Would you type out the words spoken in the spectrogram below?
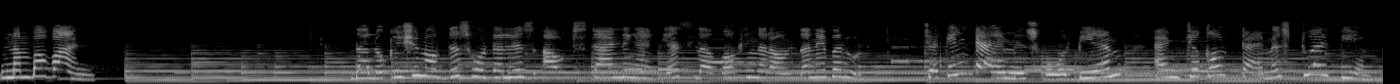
Number 1. The location of this hotel is outstanding and guests love walking around the neighborhood. Check-in time is 4 pm and check-out time is 12 pm.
